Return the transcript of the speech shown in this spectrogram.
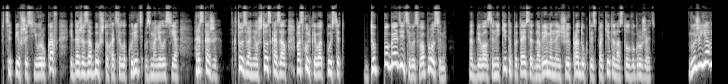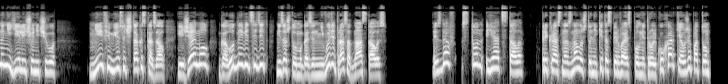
Вцепившись в его рукав и даже забыв, что хотела курить, взмолилась я. «Расскажи, кто звонил, что сказал, во сколько его отпустят?» «Да погодите вы с вопросами!» Отбивался Никита, пытаясь одновременно еще и продукты из пакета на стол выгружать. «Вы же явно не ели еще ничего. Мне Ефим Йосич так и сказал. Езжай, мол, голодный ведь сидит, ни за что в магазин не выйдет, раз одна осталась. Издав стон, я отстала. Прекрасно знала, что Никита сперва исполнит роль кухарки, а уже потом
